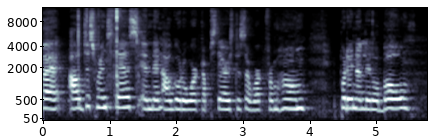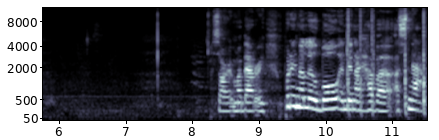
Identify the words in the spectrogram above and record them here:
But I'll just rinse this and then I'll go to work upstairs because I work from home. Put in a little bowl. Sorry, my battery. Put in a little bowl and then I have a, a snack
